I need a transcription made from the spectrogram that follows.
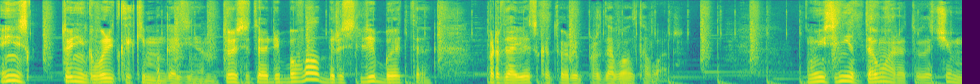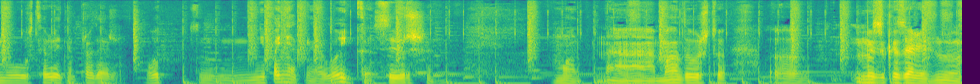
И никто не говорит, каким магазином. То есть это либо Wildberries, либо это продавец, который продавал товар. Ну, если нет товара, то зачем его выставлять на продажу? Вот непонятная логика совершенно. Вот. А мало того, что э, мы заказали, ну,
